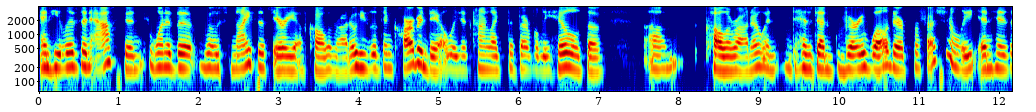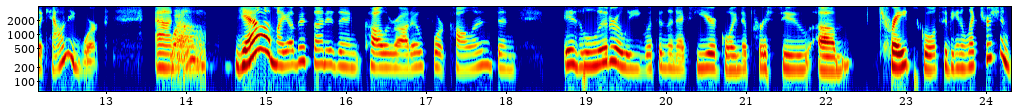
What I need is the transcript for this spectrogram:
and he lives in aspen one of the most nicest area of colorado. He's lived in carbondale which is kind of like the beverly hills of um, colorado and has done very well there professionally in his accounting work. And wow. um, yeah my other son is in colorado fort collins and is literally within the next year going to pursue um, trade school to be an electrician.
